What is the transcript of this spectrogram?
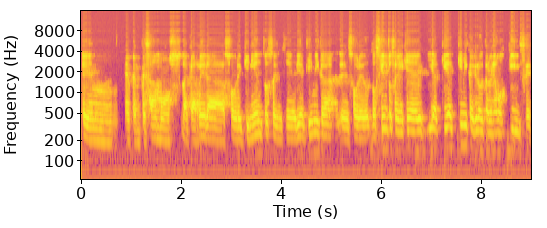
Em, em, empezamos la carrera sobre 500 en ingeniería química, eh, sobre 200 en ingeniería química, creo que terminamos 15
